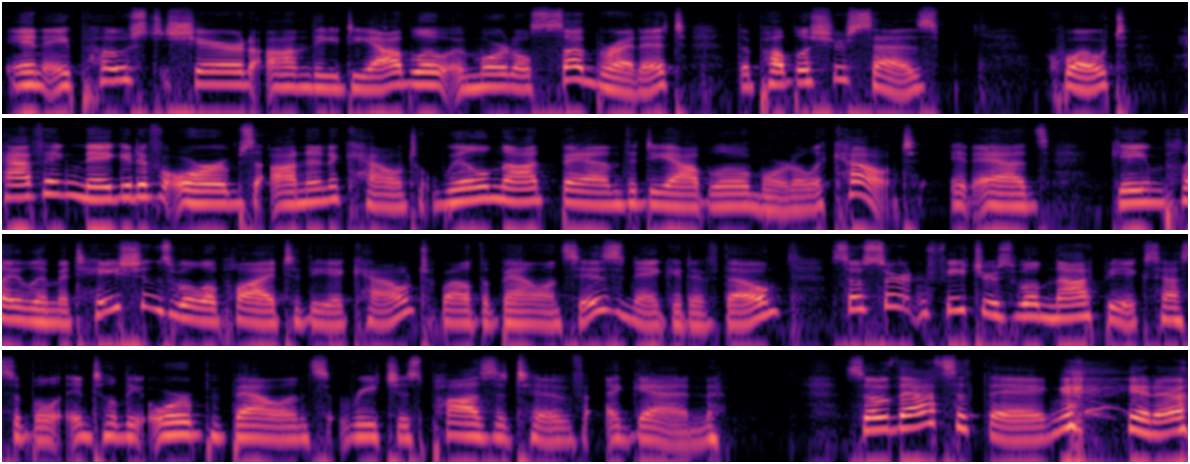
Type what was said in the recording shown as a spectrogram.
In a post shared on the Diablo Immortal subreddit, it, the publisher says, quote, Having negative orbs on an account will not ban the Diablo Immortal account. It adds, Gameplay limitations will apply to the account while the balance is negative, though, so certain features will not be accessible until the orb balance reaches positive again. So that's a thing, you know?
